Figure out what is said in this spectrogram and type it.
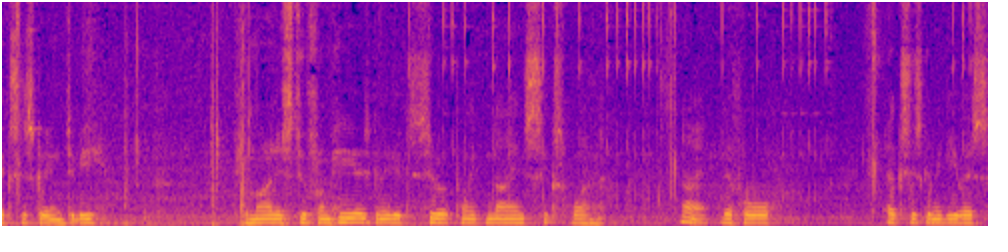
x is going to be if you minus 2 from here it's going to get 0.9619 therefore x is going to give us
